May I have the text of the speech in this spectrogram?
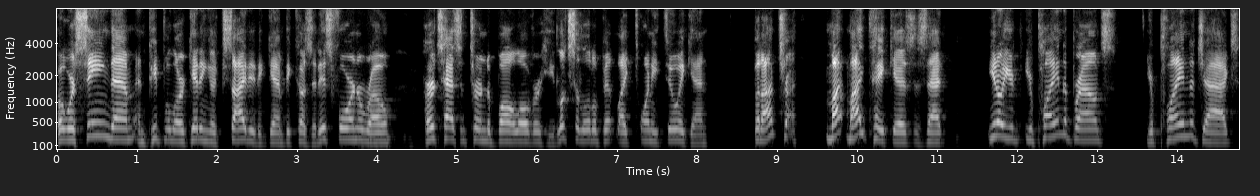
But we're seeing them, and people are getting excited again because it is four in a row. Hurts hasn't turned the ball over. He looks a little bit like 22 again. But I'm trying. My my take is is that you know you're you're playing the Browns, you're playing the Jags,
